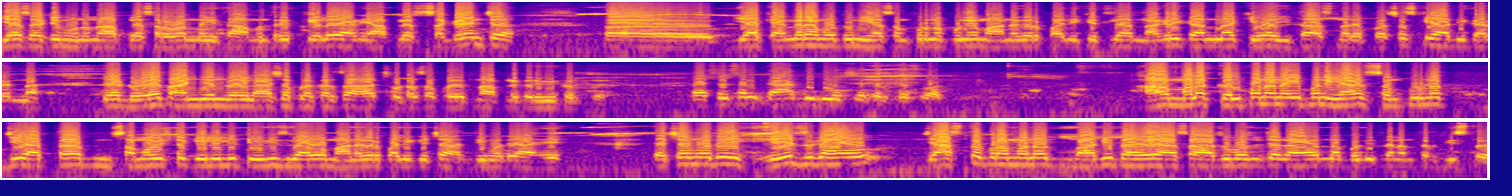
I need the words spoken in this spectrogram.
यासाठी म्हणून आपल्या सर्वांना इथं आमंत्रित केलंय आणि आपल्या सगळ्यांच्या अं, या कॅमेऱ्यामधून या संपूर्ण पुणे महानगरपालिकेतल्या नागरिकांना किंवा इथं असणाऱ्या प्रशासकीय अधिकाऱ्यांना या डोळ्यात अंजन जाईल अशा प्रकारचा हा छोटासा प्रयत्न आपल्याकडे करतोय. प्रशासन का दुर्लक्ष करत असं वाटतं हा मला कल्पना नाही पण ह्या संपूर्ण जी आता समाविष्ट केलेली तेवीस गावं महानगरपालिकेच्या हद्दीमध्ये आहे त्याच्यामध्ये हेच गाव जास्त प्रमाणात बाधित आहे असं आजूबाजूच्या गावांना बघितल्यानंतर दिसतं.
